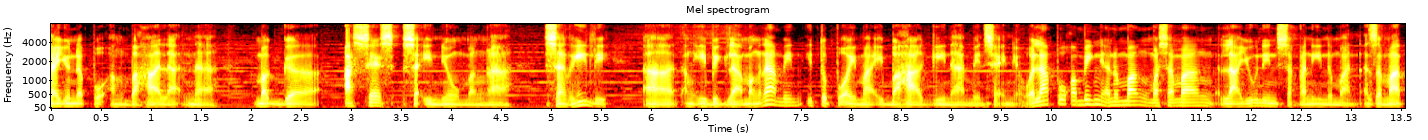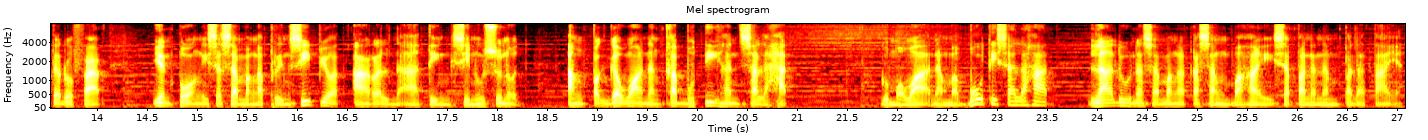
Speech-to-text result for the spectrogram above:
kayo na po ang bahala na mag-assess sa inyong mga sarili at ang ibig lamang namin, ito po ay maibahagi namin sa inyo. Wala po kaming anumang masamang layunin sa kanino man. As a matter of fact, yan po ang isa sa mga prinsipyo at aral na ating sinusunod, ang paggawa ng kabutihan sa lahat. Gumawa ng mabuti sa lahat, lalo na sa mga kasangbahay sa pananampalataya.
